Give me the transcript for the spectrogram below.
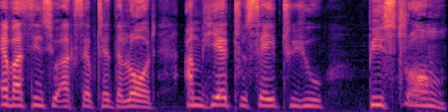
ever since you accepted the Lord. I'm here to say to you be strong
